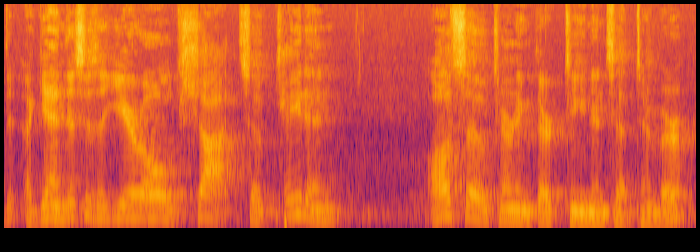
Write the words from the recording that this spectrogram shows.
th- again, this is a year old shot. So, Caden, also turning 13 in September,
